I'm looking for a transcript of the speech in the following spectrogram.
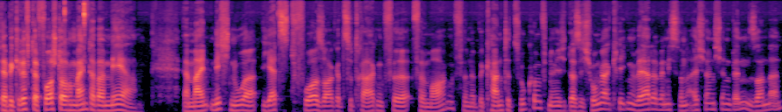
Der Begriff der Vorsteuerung meint aber mehr. Er meint nicht nur jetzt Vorsorge zu tragen für, für morgen, für eine bekannte Zukunft, nämlich dass ich Hunger kriegen werde, wenn ich so ein Eichhörnchen bin, sondern,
